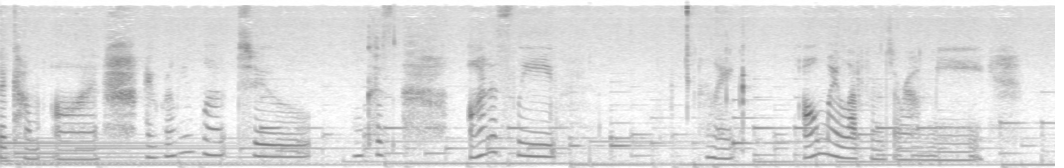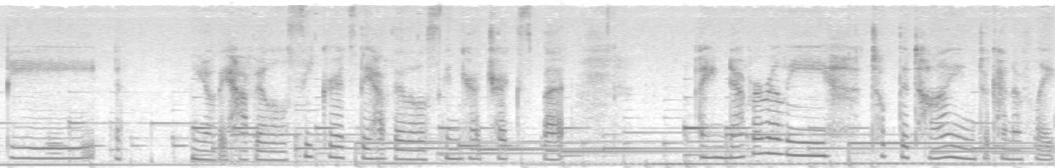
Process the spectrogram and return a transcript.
to come on. I really want to, because honestly, like all my loved ones around me, they, you know, they have their little secrets, they have their little skincare tricks, but I never really took the time to kind of like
